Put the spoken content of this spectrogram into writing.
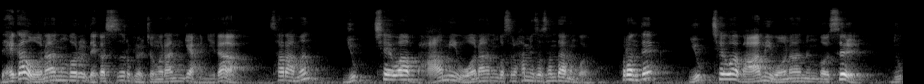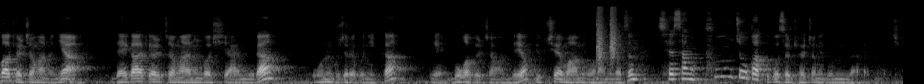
내가 원하는 것을 내가 스스로 결정을 하는 게 아니라 사람은 육체와 마음이 원하는 것을 하면서 산다는 거예요. 그런데 육체와 마음이 원하는 것을 누가 결정하느냐? 내가 결정하는 것이 아니라 오늘 구절에 보니까 예, 뭐가 결정한대요? 육체와 마음이 원하는 것은 세상 풍조가 그것을 결정해 놓는다라는 거죠.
